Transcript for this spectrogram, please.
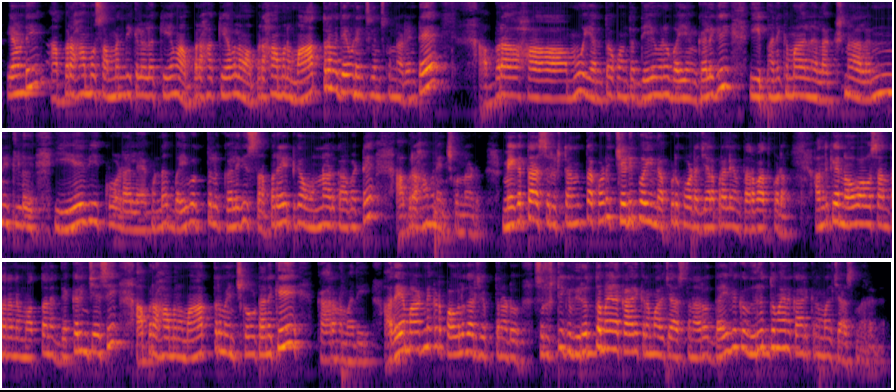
ఏమండి? అబ్రహాము సంబంధికులలో కేవలం అబ్రహ కేవలం అబ్రహామును మాత్రమే దేవుడు ఎంచుకుంచుకున్నాడంటే అబ్రాహాము ఎంతో కొంత దేవుని భయం కలిగి ఈ పనికిమాలిన లక్షణాలన్నిట్లో ఏవి కూడా లేకుండా భయభక్తులు కలిగి సపరేట్గా ఉన్నాడు కాబట్టి అబ్రహాముని ఎంచుకున్నాడు. మిగతా సృష్టి అంతా కూడా చెడిపోయింది. అప్పుడు కూడా జలప్రలయం తర్వాత కూడా. అందుకే నోవాహు సంతానాన్ని మొత్తాన్ని ధిక్కరించేసి అబ్రహామును మాత్రం ఎంచుకోవటానికి కారణం అది. అదే మాటని ఇక్కడ పౌలు గారు చెప్తున్నాడు. సృష్టికి విరుద్ధమైన కార్యక్రమాలు చేస్తున్నారు దైవిక విరుద్ధమైన కార్యక్రమాలు చేస్తున్నారని.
